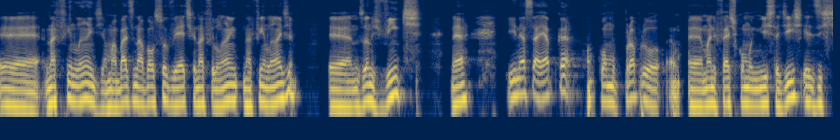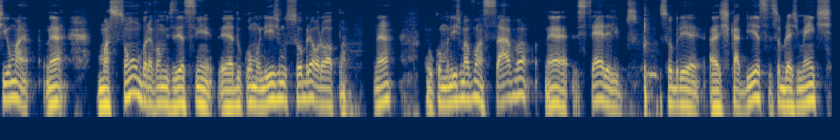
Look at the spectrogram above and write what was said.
é, na Finlândia, uma base naval soviética na, Finlân- na Finlândia, é, nos anos 20, né? E nessa época, como o próprio é, Manifesto Comunista diz, existia uma, né, uma sombra, vamos dizer assim, é, do comunismo sobre a Europa. Né? O comunismo avançava né, sério sobre as cabeças, sobre as mentes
